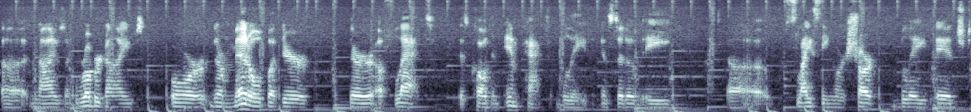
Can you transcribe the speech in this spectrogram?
uh, knives like rubber knives, or they're metal but they're they're a flat it's called an impact blade instead of a uh, slicing or sharp blade edged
